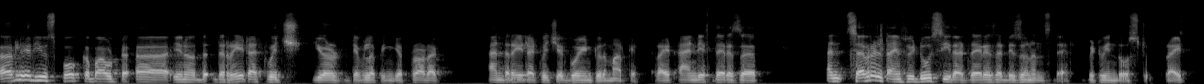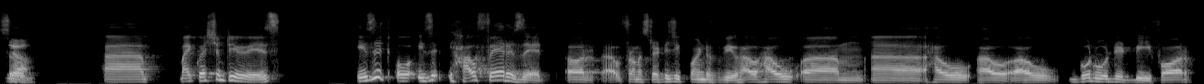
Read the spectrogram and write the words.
earlier you spoke about uh, you know the, the rate at which you're developing your product and the rate at which you're going to the market, right? And if there is a and several times we do see that there is a dissonance there between those two, right? So, uh, my question to you is: Is it or is it how fair is it, or uh, from a strategic point of view, how how um, uh, how how how good would it be for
